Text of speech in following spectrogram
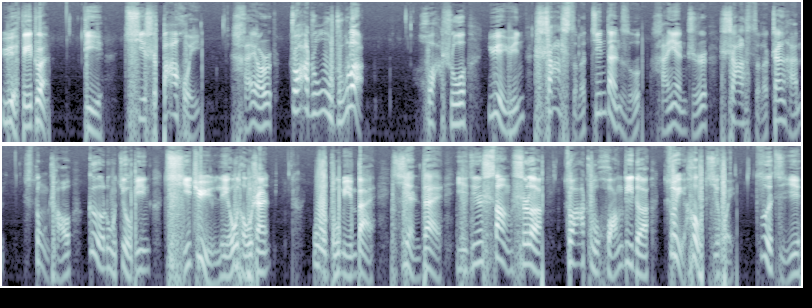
岳飞传》第七十八回，孩儿抓住兀竹了。话说岳云杀死了金蛋子，韩彦直杀死了詹韩，宋朝各路救兵齐聚牛头山。兀竹明白，现在已经丧失了抓住皇帝的最后机会，自己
